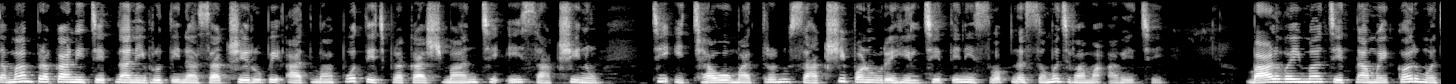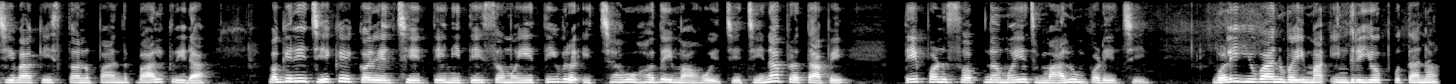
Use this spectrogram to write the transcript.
તમામ પ્રકારની ચેતનાની વૃત્તિના સાક્ષી રૂપે આત્મા પોતે જ પ્રકાશમાન છે એ સાક્ષીનું, જે ઈચ્છાઓ માત્રનું સાક્ષીપણું રહેલ છે તેને સ્વપ્ન સમજવામાં આવે છે. બાળવયમાં ચેતનામય કર્મ જેવા કે સ્તનપાન, બાલક્રીડા વગેરે જે કંઈ કરેલ છે તેની તે સમયે તીવ્ર ઈચ્છાઓ હૃદયમાં હોય છે. જેના પ્રતાપે તે પણ સ્વપ્નમય જ માલુમ પડે છે. વળી યુવાન વયમાં ઇન્દ્રિયો પોતાના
